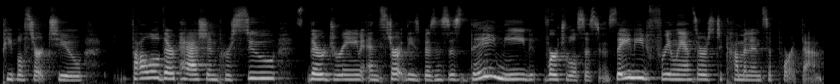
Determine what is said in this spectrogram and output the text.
people start to follow their passion, pursue their dream, and start these businesses, they need virtual assistants. They need freelancers to come in and support them.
